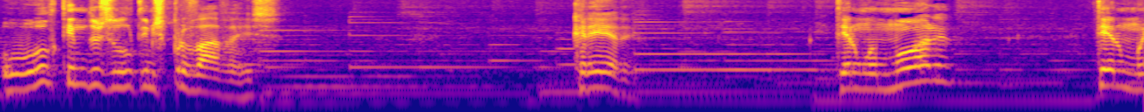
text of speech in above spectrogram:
o último dos últimos prováveis, querer ter um amor, ter uma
